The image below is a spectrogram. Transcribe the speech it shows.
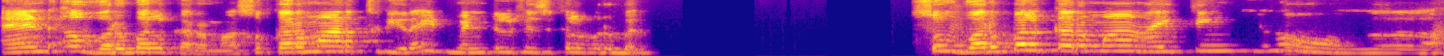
And a verbal karma. So karma are three, right? Mental, physical, verbal. So verbal karma, I think, you know, uh,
